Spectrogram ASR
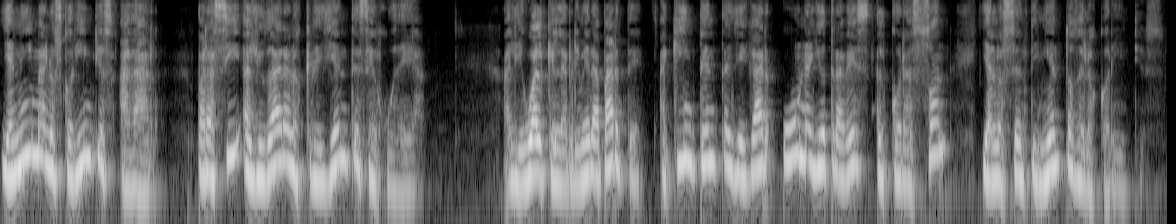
y anima a los corintios a dar, para así ayudar a los creyentes en Judea. Al igual que en la primera parte, aquí intenta llegar una y otra vez al corazón y a los sentimientos de los corintios.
